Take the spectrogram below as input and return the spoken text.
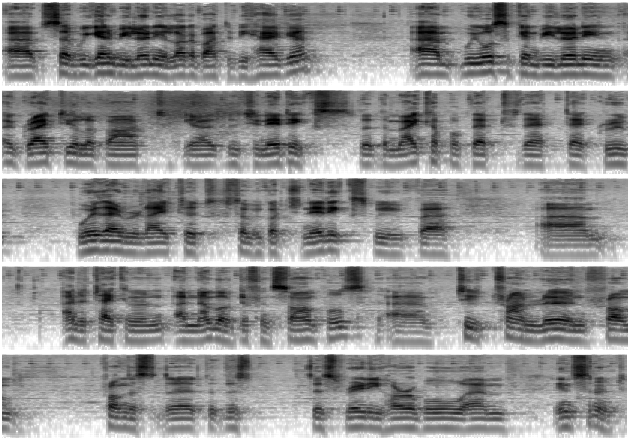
Uh, so we're going to be learning a lot about the behaviour. Um, we're also going to be learning a great deal about you know the genetics, the, the makeup of that, that, that group, were they related. So we've got genetics. We've uh, um, undertaken a, a, number of different samples um, to try and learn from from this the, this this really horrible um, incident.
